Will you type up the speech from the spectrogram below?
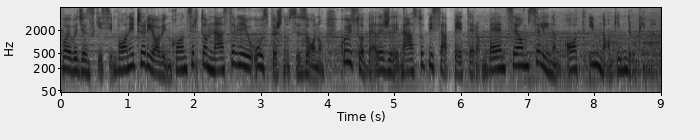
Vojvođanski simponičari ovim koncertom nastavljaju uspešnu sezonu, koju su obeležili nastupi sa Peterom Benceom, Selinom Ot i mnogim drugima.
